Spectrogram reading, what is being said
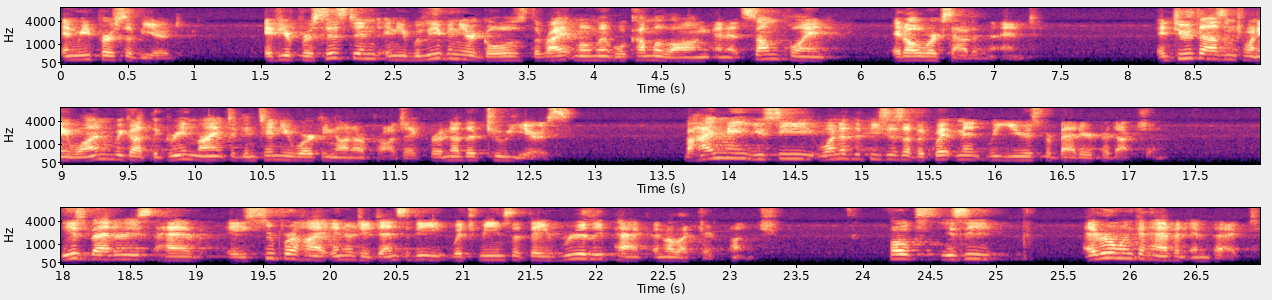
and we persevered. If you're persistent and you believe in your goals, the right moment will come along and at some point, it all works out in the end. In 2021, we got the green light to continue working on our project for another two years. Behind me, you see one of the pieces of equipment we use for battery production. These batteries have a super high energy density, which means that they really pack an electric punch. Folks, you see, everyone can have an impact,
